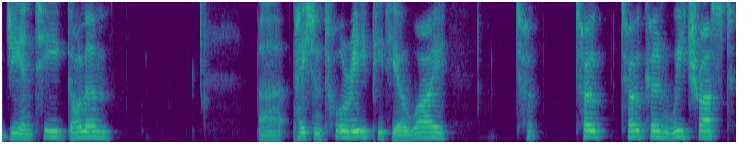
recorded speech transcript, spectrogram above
GNT, Golem, uh, Patientory, PTOY, to, to, Token, We Trust,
